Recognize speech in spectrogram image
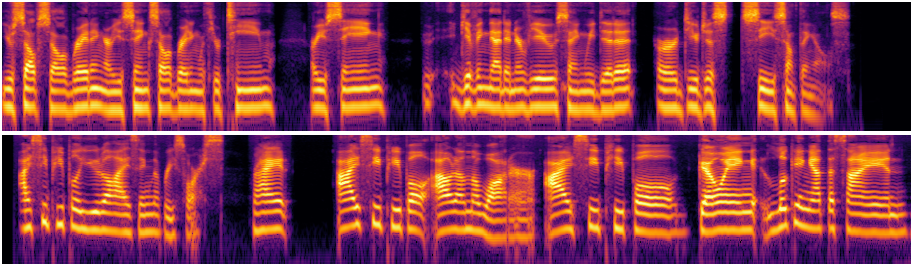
yourself celebrating? Are you seeing celebrating with your team? Are you seeing giving that interview saying we did it, or do you just see something else? I see people utilizing the resource, right? I see people out on the water. I see people going, looking at the sign,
